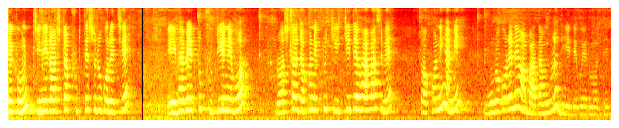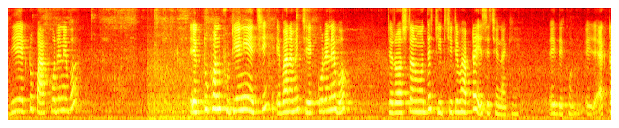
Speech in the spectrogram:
দেখুন, চিনি রসটা ফুটতে শুরু করেছে। এইভাবে একটু ফুটিয়ে নেব। রসটা যখন একটু চিটচিটে ভাব আসবে, তখনই আমি গুঁড়ো করে নেওয়া বাদামগুলো দিয়ে দেবো এর মধ্যে। দিয়ে একটু পাক করে নেব। একটুক্ষণ ফুটিয়ে নিয়েছি। এবার আমি চেক করে নেব যে রসটার মধ্যে চিটচিটে ভাবটা এসেছে নাকি। এই দেখুন, এই একটা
